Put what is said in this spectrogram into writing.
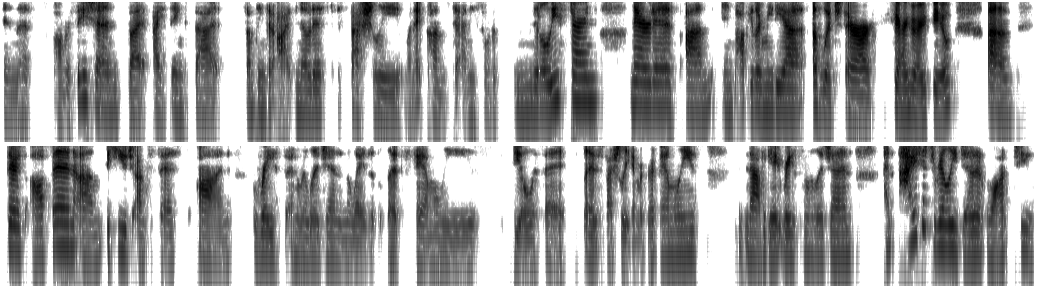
in this conversation, but I think that something that I've noticed, especially when it comes to any sort of Middle Eastern narrative um, in popular media, of which there are very, very few, um, there's often um, a huge emphasis on race and religion and the way that, that families deal with it, especially immigrant families navigate race and religion. And I just really didn't want to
